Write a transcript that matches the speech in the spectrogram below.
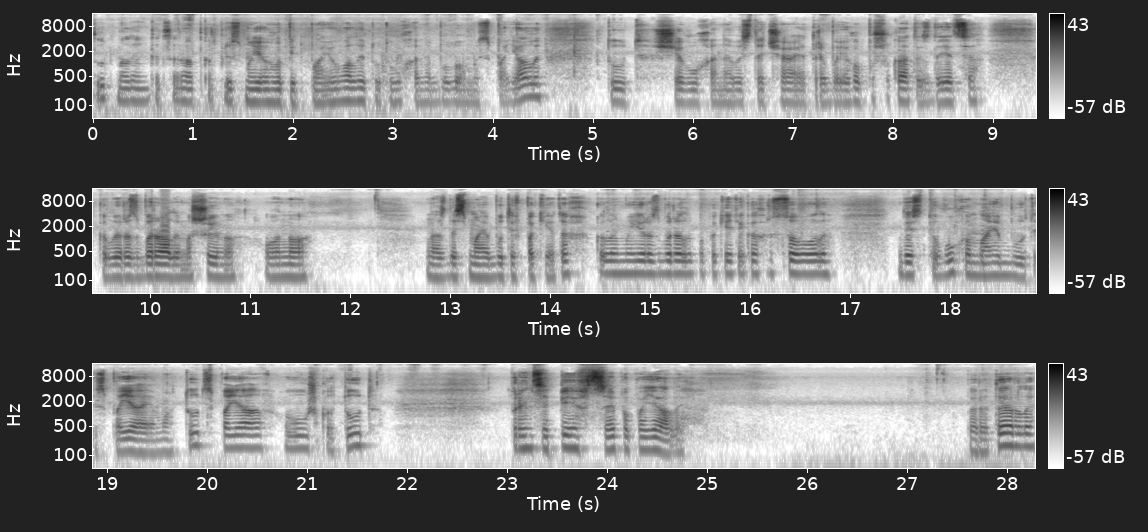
Тут маленька царапка, плюс ми його підпаювали, тут вуха не було, ми спаяли. Тут ще вуха не вистачає, треба його пошукати. Здається, коли розбирали машину, воно у нас десь має бути в пакетах, коли ми її розбирали по пакетиках, розсовували. Десь то вухо має бути. Спаяємо. Тут спаяв вушко, тут. В принципі, все попаяли. Перетерли.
